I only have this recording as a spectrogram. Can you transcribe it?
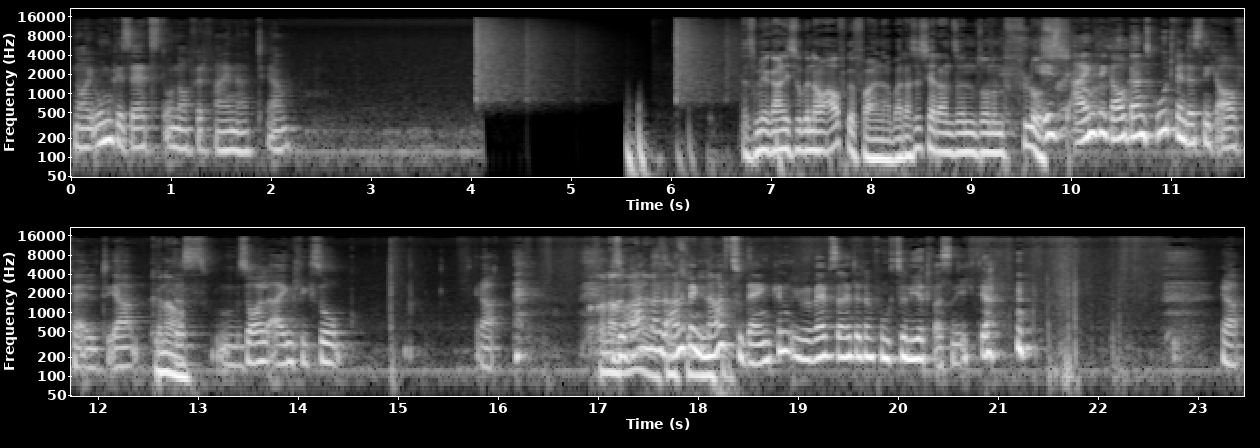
neu umgesetzt und noch verfeinert. Ja. Das ist mir gar nicht so genau aufgefallen, aber das ist ja dann so in so einem Fluss. Ist eigentlich auch ganz gut, wenn das nicht auffällt. Ja, genau. Das soll eigentlich so, ja. Sobald man anfängt nachzudenken über Webseite, dann funktioniert was nicht. Ja. ja.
